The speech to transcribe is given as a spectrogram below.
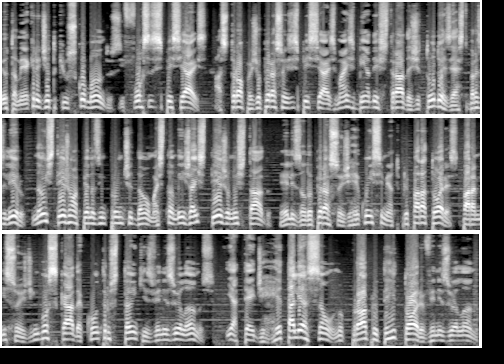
eu também acredito que os comandos e forças especiais, as tropas de operações especiais mais bem adestradas de todo o Exército brasileiro, não estejam apenas em prontidão, mas também já estejam no Estado, realizando operações de reconhecimento preparatórias para missões de emboscada contra os tanques venezuelanos e até de retaliação no próprio território venezuelano.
